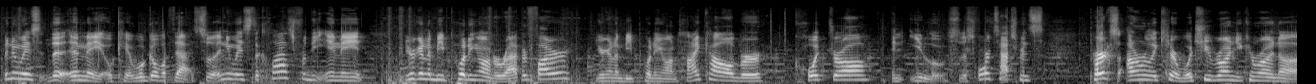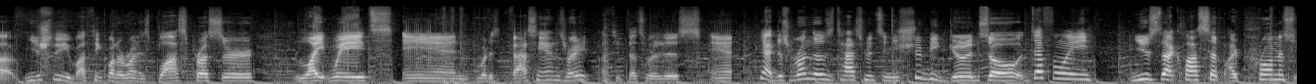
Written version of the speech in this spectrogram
But anyways, the M8, okay, we'll go with that. So anyways, the class for the M8, you're going to be putting on Rapid Fire, you're going to be putting on High Caliber, Quick Draw, and Elo. So there's four attachments. Perks, I don't really care what you run. You can run, uh, usually I think what I run is Blast Presser, Lightweights, and what is it, Fast Hands, right? I think that's what it is. And yeah, just run those attachments and you should be good. So definitely use that class step. I promise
